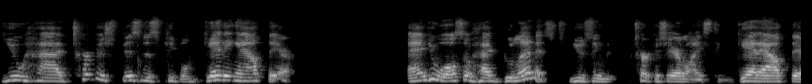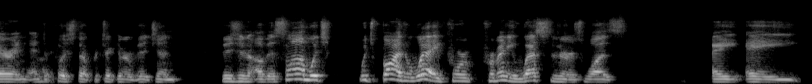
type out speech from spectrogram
you had Turkish business people getting out there. And you also had Gulenists using Turkish Airlines to get out there and, and to push their particular vision vision of Islam, which which by the way, for, for many Westerners was a, a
